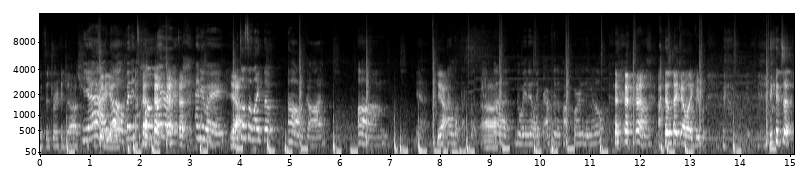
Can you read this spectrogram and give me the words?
It's a Drake and Josh. Yeah, I video. know, but it's hilarious. anyway, Yeah. it's also like the oh god, um, yeah, Yeah. I love that clip. Uh, uh, the way they like grab for the popcorn in the middle. I like how like people. it's a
